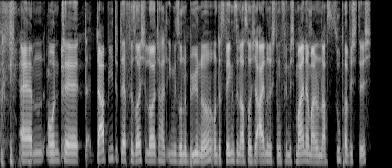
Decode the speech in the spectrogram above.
ähm, und äh, da- da bietet er für solche Leute halt irgendwie so eine Bühne und deswegen sind auch solche Einrichtungen, finde ich meiner Meinung nach super wichtig.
